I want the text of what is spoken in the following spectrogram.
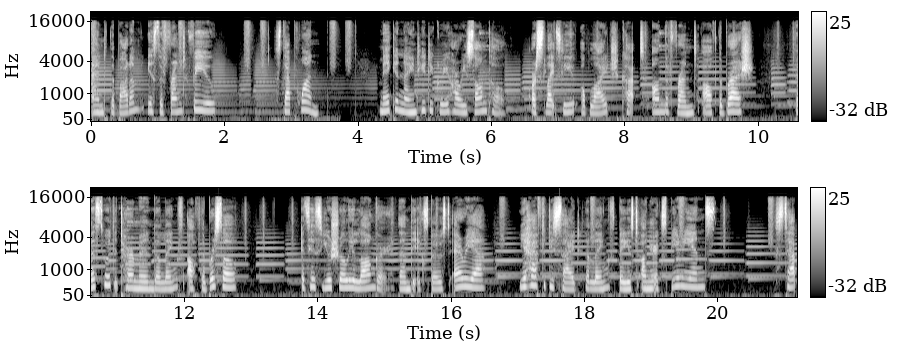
and the bottom is the front view. Step 1. Make a 90 degree horizontal or slightly oblique cut on the front of the brush. This will determine the length of the bristle. It is usually longer than the exposed area. You have to decide the length based on your experience. Step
